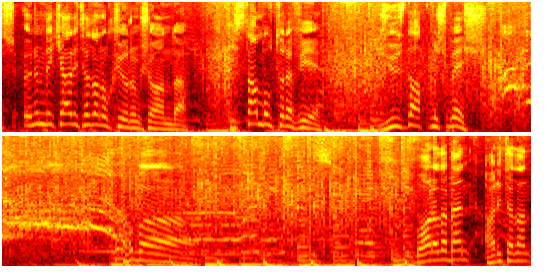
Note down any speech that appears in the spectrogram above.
Beyler önümdeki haritadan okuyorum şu anda. İstanbul trafiği yüzde 65. Baba. Bu arada ben haritadan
